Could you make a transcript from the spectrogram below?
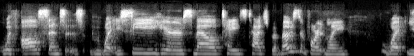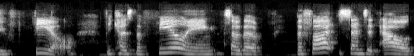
with all senses what you see, hear, smell, taste, touch, but most importantly, what you feel. Because the feeling, so the the thought sends it out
